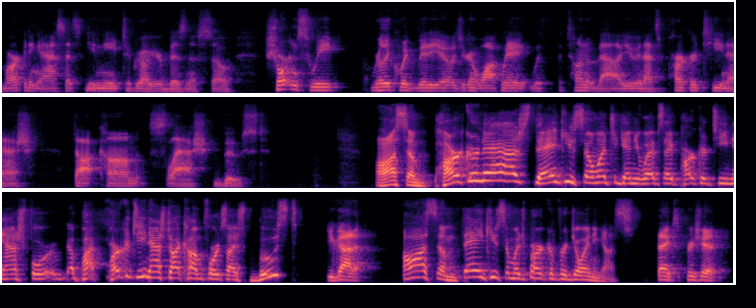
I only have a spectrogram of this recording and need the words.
marketing assets you need to grow your business. So short and sweet, really quick videos. You're going to walk away with a ton of value, and that's parkertnash.com slash boost. Awesome. Parker Nash, thank you so much. Again, your website, Parker T Nash for uh, parkertnash.com forward slash boost. You got it. Awesome. Thank you so much, Parker, for joining us. Thanks. Appreciate it.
